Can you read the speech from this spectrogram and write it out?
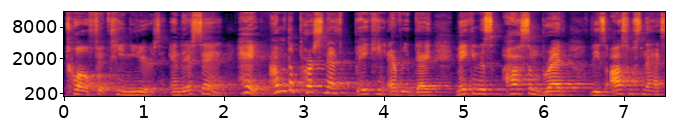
12, 15 years. And they're saying, hey, I'm the person that's baking every day, making this awesome bread, these awesome snacks,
